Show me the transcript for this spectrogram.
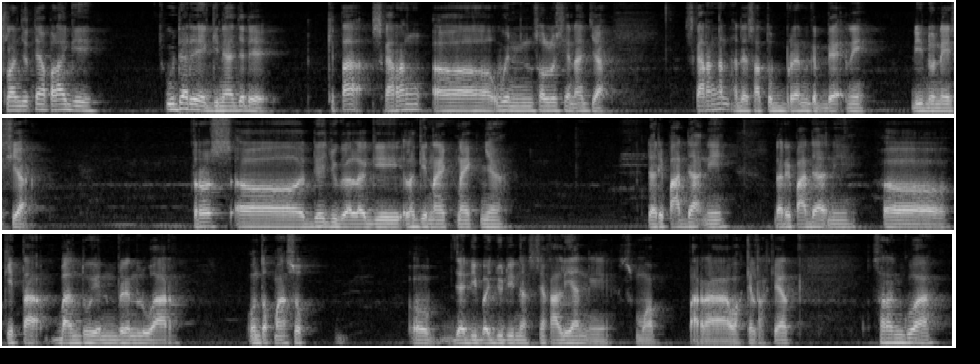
selanjutnya apa lagi? Udah deh gini aja deh. Kita sekarang eh, win solution aja. Sekarang kan ada satu brand gede nih di Indonesia. Terus eh, dia juga lagi lagi naik-naiknya. Daripada nih daripada nih eh, kita bantuin brand luar untuk masuk eh, jadi baju dinasnya kalian nih semua para wakil rakyat. Saran gua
